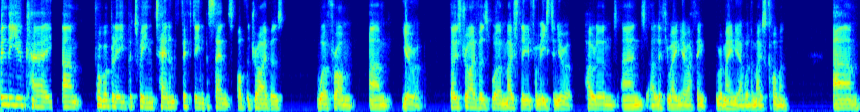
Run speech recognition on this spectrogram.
In the UK, um, probably between 10 and 15% of the drivers were from um, Europe. Those drivers were mostly from Eastern Europe, Poland, and uh, Lithuania. I think Romania were the most common. Um,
